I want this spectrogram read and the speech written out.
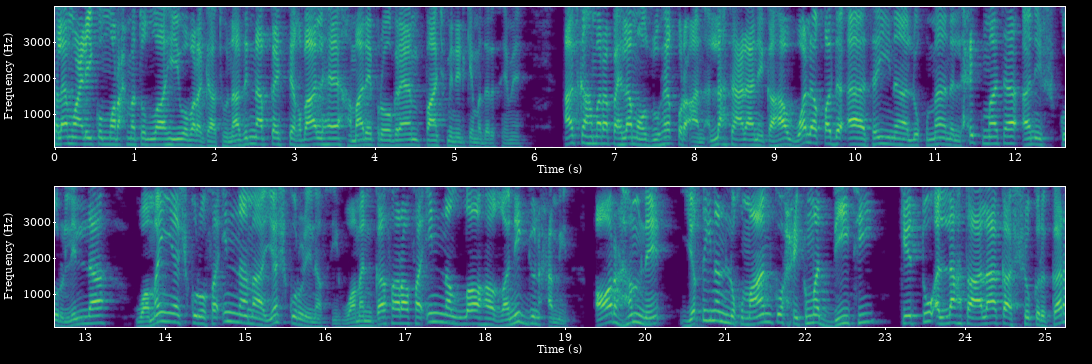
السلام علیکم ورحمۃ اللہ وبرکاتہ۔ ناظرین، آپ کا استقبال ہے ہمارے پروگرام پانچ منٹ کے مدرسے میں۔ آج کا ہمارا پہلا موضوع ہے قرآن۔ اللہ تعالیٰ نے کہا، وَلَقَدْ آتَيْنَا لُقْمَانَ الْحِكْمَةَ أَنِ اشْكُرْ لِلَّهِ وَمَنْ يَشْكُرُ فَإِنَّمَا يَشْكُرُ لِنَفْسِهِ وَمَنْ كَفَرَ فَإِنَّ اللَّهَ غَنِيٌّ حَمِيدٌ۔ اور ہم نے یقیناً لقمان کو حکمت دی تھی کہ تو اللہ تعالیٰ کا شکر کر،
